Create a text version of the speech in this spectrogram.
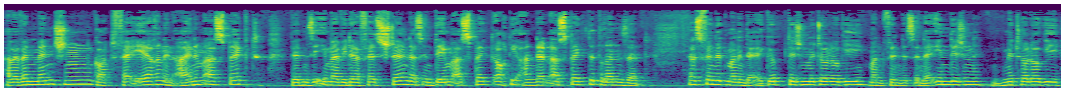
Aber wenn Menschen Gott verehren in einem Aspekt, werden sie immer wieder feststellen, dass in dem Aspekt auch die anderen Aspekte drin sind. Das findet man in der ägyptischen Mythologie, man findet es in der indischen Mythologie,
